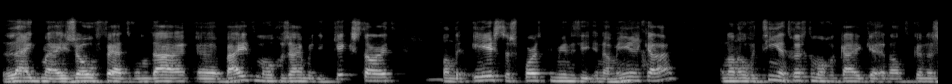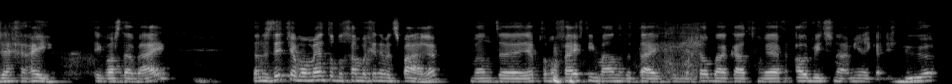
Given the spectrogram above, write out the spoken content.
lijkt mij zo vet om daar uh, bij te mogen zijn bij die kickstart van de eerste sportcommunity in Amerika. En dan over tien jaar terug te mogen kijken en dan te kunnen zeggen: hey, ik was daarbij. Dan is dit jouw moment om te gaan beginnen met sparen. Want uh, je hebt dan nog 15 maanden de tijd om geld bij elkaar te gaan werven. Outreach naar Amerika is duur.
